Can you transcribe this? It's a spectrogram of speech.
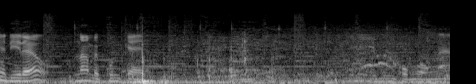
แบบนี้ดีแล้วนั่งแบบคนแก่ที่นี่มึงคงงงหน้า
